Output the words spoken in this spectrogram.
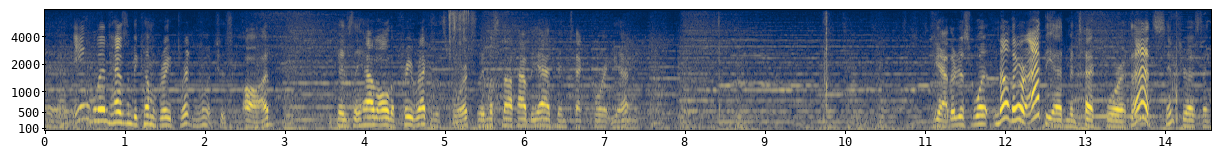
And England hasn't become Great Britain, which is odd, because they have all the prerequisites for it, so they must not have the admin tech for it yet. Yeah, they're just one. No, they were at the admin tech for it. That's interesting.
